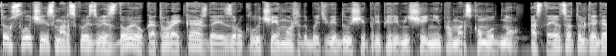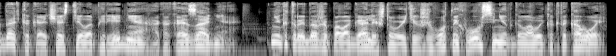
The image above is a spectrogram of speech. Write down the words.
то в случае с морской звездой, у которой каждая из рук лучей может быть ведущей при перемещении по морскому дну, остается только гадать, какая часть тела передняя, а какая задняя. Некоторые даже полагали, что у этих животных вовсе нет головы как таковой.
